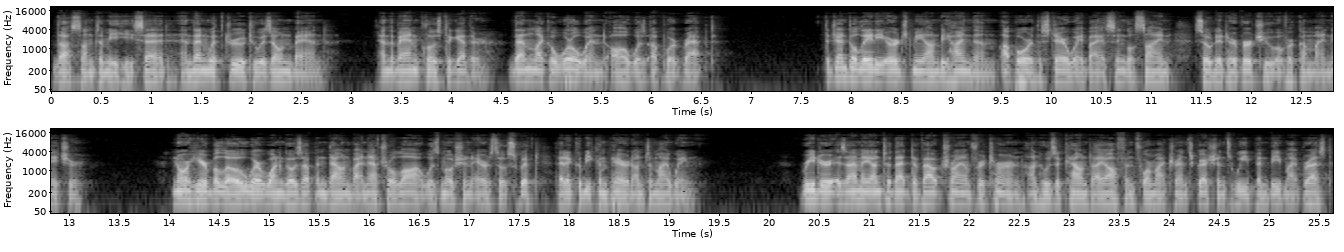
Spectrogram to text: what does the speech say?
Thus unto me he said, and then withdrew to his own band. And the band closed together, then like a whirlwind all was upward rapt. The gentle lady urged me on behind them, up o'er the stairway by a single sign, so did her virtue overcome my nature. Nor here below, where one goes up and down by natural law, was motion e'er so swift that it could be compared unto my wing. Reader, as I may unto that devout triumph return, on whose account I often for my transgressions weep and beat my breast,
